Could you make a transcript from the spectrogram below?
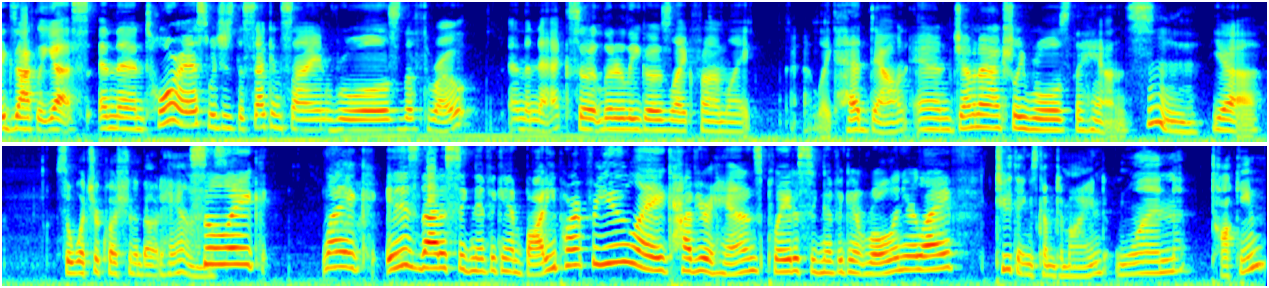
Exactly, yes. And then Taurus, which is the second sign, rules the throat and the neck. So it literally goes like from like like head down. And Gemini actually rules the hands. Hmm. Yeah. So what's your question about hands? So like like is that a significant body part for you? Like have your hands played a significant role in your life? two things come to mind. One, talking.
